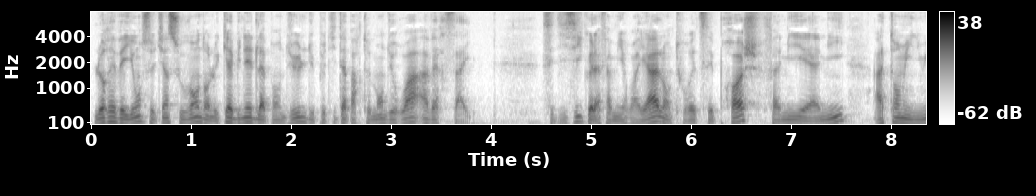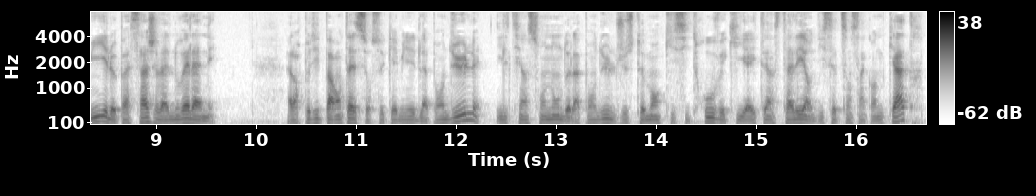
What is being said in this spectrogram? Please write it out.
le réveillon se tient souvent dans le cabinet de la pendule du petit appartement du roi à Versailles. C'est ici que la famille royale, entourée de ses proches, familles et amis, attend minuit et le passage à la nouvelle année. Alors petite parenthèse sur ce cabinet de la pendule, il tient son nom de la pendule justement qui s'y trouve et qui a été installée en 1754.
